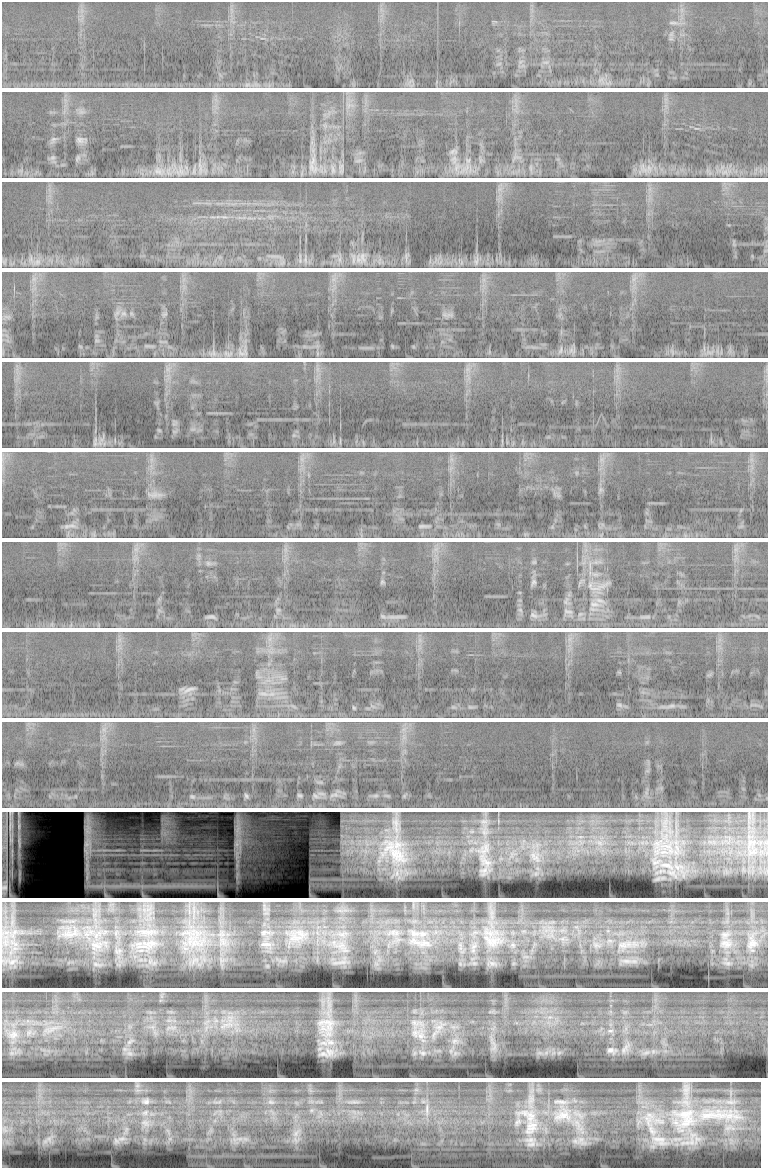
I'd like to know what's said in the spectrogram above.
หลับหลับหลับโอเคหยุดมาลืมตาไม่ได้มามองเห็นการวิเคราะห์และตัดสินใจใช้เทคนิคก็ มองเป็นพื้นที่ที่ดีเรียนส่งขอมองขอขอบคุณมากที่ทุกคนตั้งใจและมุ่งมั่น ในการฝึกซ้อมพี่โมกยินดีและเป็นเกียรติมากๆถ้ามีโอกาสพี่โมกจะมาอีกนะครับพี่โมกอยากบอกแล้วนะครับว่าพี่โมกเป็นเพื่อนสนิทรักกันเรียนด้วยกันมาตลอดแล้วก็อยากร่วมอยากพัฒนานะครับ กับเยาวชนที่มีความมุ่งมั่นและอดทน อยากที่จะเป็นนักฟุตบอลที่ดีในอนาคตเป็นนักฟุตบอลอาชีพ เป็นนักฟุตบอลอ่าเป็นถ้าเป็นนักฟุตบอลไม่ได้ มันมีหลายอย่างนะครับที่นี่มีหลายอย่างครับนักวิเคราะห์กรรมการนะครับนักฟิตเนสเรียนรู้ต้องไปเส้นทางนี้มันแตกแขนงได้หลายแบบได้หลายอย่าง ขอบคุณศูนย์ฝึกของโคโจด้วยครับที่ให้เกียรติผมขอบคุณมากครับขอบคุณพี่ สุดนี้ทำระยองใช่ไหมที่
